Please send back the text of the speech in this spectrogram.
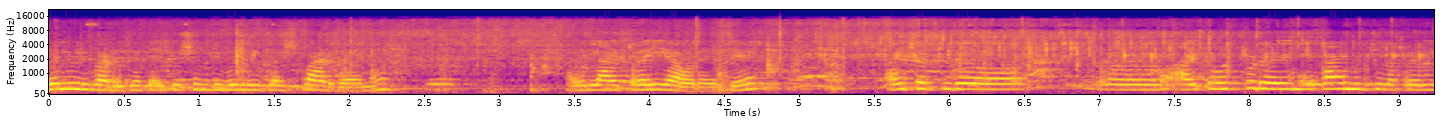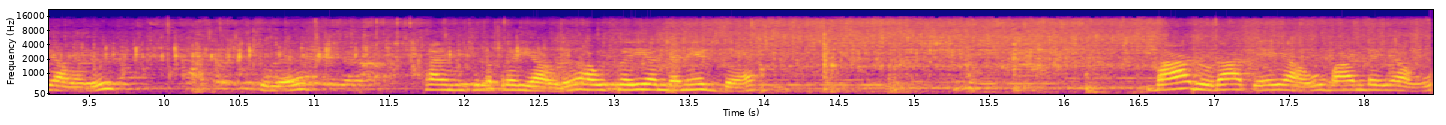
ಬೆಳ್ಳುಳ್ಳಿ ಪಾಡು ಜೊತೆ ಐತೆ ಶುಂಠಿ ಬೆಳ್ಳುಳ್ಳಿ ಪೇಸ್ಟ್ ಮಾಡಿದೆ ನಾನು. ಅವೆಲ್ಲ ಫ್ರೈ ಆವಡೈತೆ ಆಯ್ತು ಒಟ್ಟು ಆಯ್ತು ಒಟ್ಟು ಹಿಂಗೆ ಕಾಯಿ ಮುಂಚಿಲ್ಲ ಫ್ರೈ ಆವಡು ಚುಲೆ ಕಾಯಿ ಮುಂಚಿಲ್ಲ ಫ್ರೈ ಆವಡು ಅವು ಫ್ರೈ ಅಂದನೆ ಇದ್ದೆ. ಬಾಡು, ಡಾತೆ ಯಾವು, ಬಾಂಡೆ ಯಾವು.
